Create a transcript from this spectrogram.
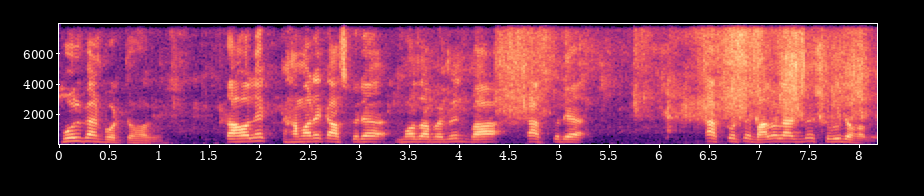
ফুল প্যান্ট পরতে হবে। তাহলে খামারে কাজ করে মজা পাবেন বা কাজ করে কাজ করতে ভালো লাগবে, সুবিধা হবে।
